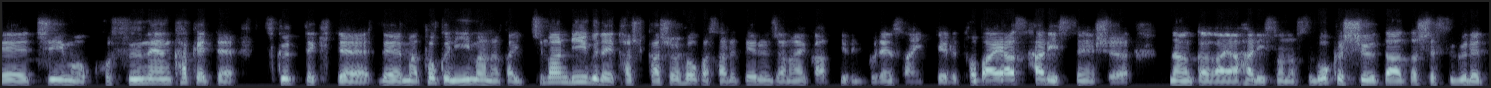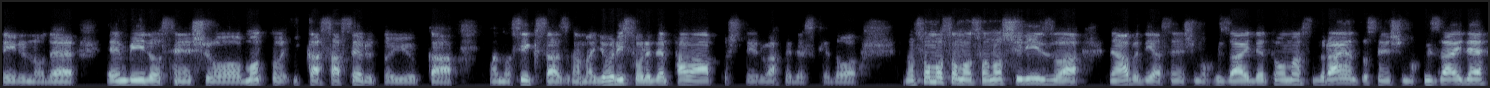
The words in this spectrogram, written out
えー、チームをこう数年かけて作ってきて、でまあ、特に今なんか一番リーグで過小評価されているんじゃないかっていうふうにグレンさん言っているトバイアス・ハリス選手なんかがやはりそのすごくシューターとして優れているので、エンビード選手をもっと生かさせるというか、あのシクサーズがまあよりそれでパワーアップしているわけですけど、そもそもそのシリーズは、ね、アブディア選手も不在で、トーマス・ブライアント選手も不在で、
